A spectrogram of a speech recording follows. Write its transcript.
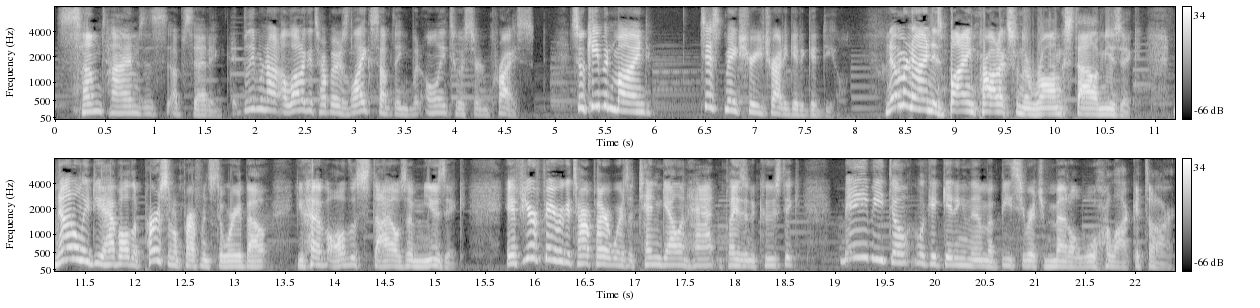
sometimes is upsetting. Believe it or not, a lot of guitar players like something, but only to a certain price. So keep in mind, just make sure you try to get a good deal. Number nine is buying products from the wrong style of music. Not only do you have all the personal preference to worry about, you have all the styles of music. If your favorite guitar player wears a 10 gallon hat and plays an acoustic, maybe don't look at getting them a BC Rich metal Warlock guitar.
